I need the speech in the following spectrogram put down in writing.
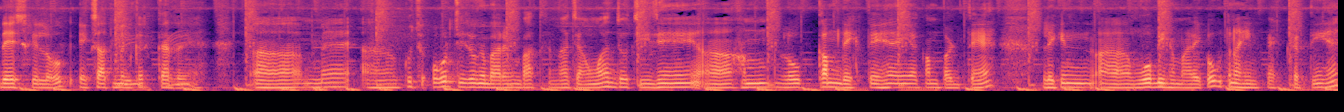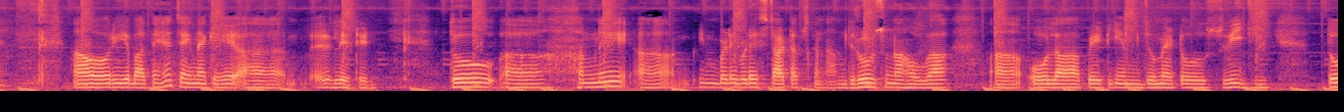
देश के लोग एक साथ मिलकर कर रहे हैं। आ, मैं आ, कुछ और चीज़ों के बारे में बात करना चाहूँगा जो चीज़ें हम लोग कम देखते हैं या कम पढ़ते हैं लेकिन आ, वो भी हमारे को उतना ही इम्पेक्ट करती हैं। और ये बातें हैं चाइना के रिलेटेड तो आ, हमने आ, इन बड़े बड़े स्टार्टअप्स का नाम ज़रूर सुना होगा ओला पेटीएम जोमेटो स्विगी तो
